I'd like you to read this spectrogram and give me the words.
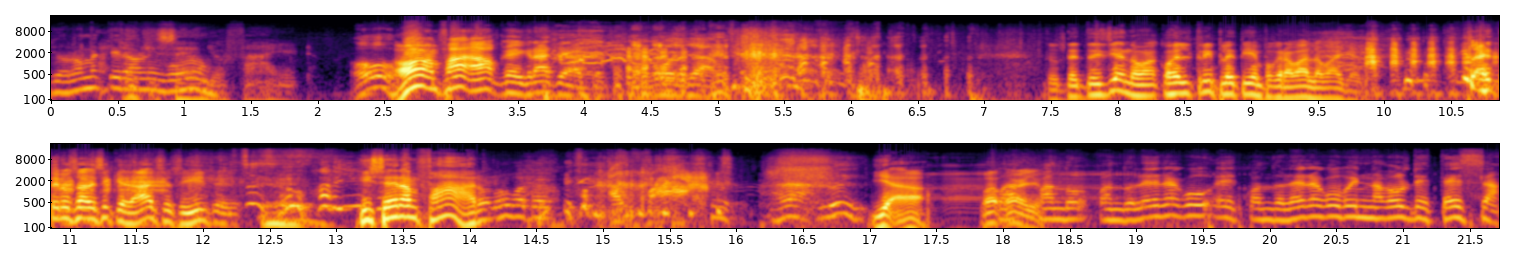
Yo no me he tirado ninguno. Oh. Oh, I'm fine. Ah, ok, gracias. Oh, ya. Te estoy diciendo, va a coger el triple tiempo grabarla, vaya. La gente no sabe si quedarse, sí. He said I'm fired. I don't know what the- Ahora, Luis, Yeah. What cua- were you? cuando, cuando, él era go- eh, cuando él era gobernador de Texas,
